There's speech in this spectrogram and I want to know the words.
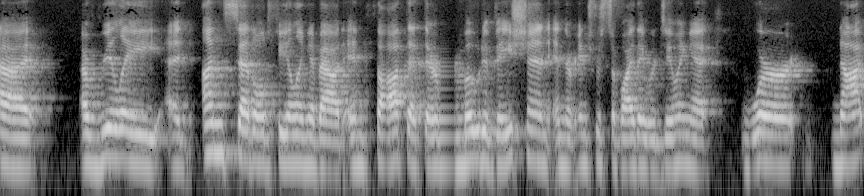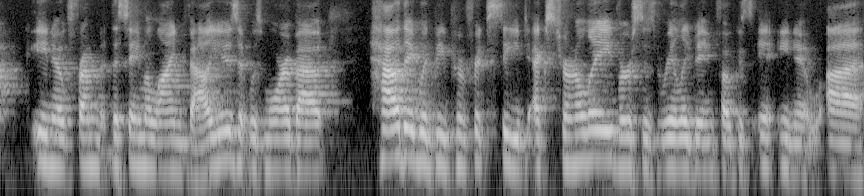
Uh, a really an unsettled feeling about and thought that their motivation and their interest of why they were doing it were not you know from the same aligned values. It was more about how they would be perceived externally versus really being focused you know uh,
